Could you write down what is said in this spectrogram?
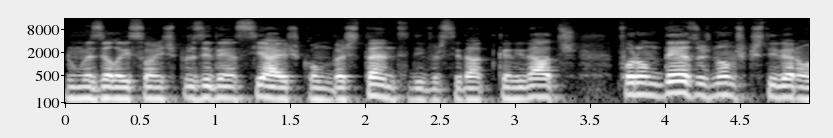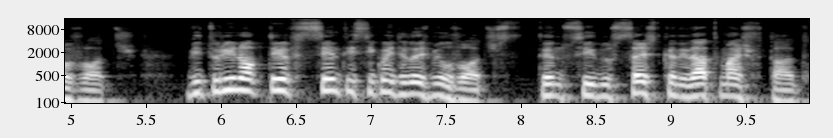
Numas eleições presidenciais com bastante diversidade de candidatos, foram 10 os nomes que estiveram a votos. Vitorino obteve 152 mil votos, tendo sido o sexto candidato mais votado.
